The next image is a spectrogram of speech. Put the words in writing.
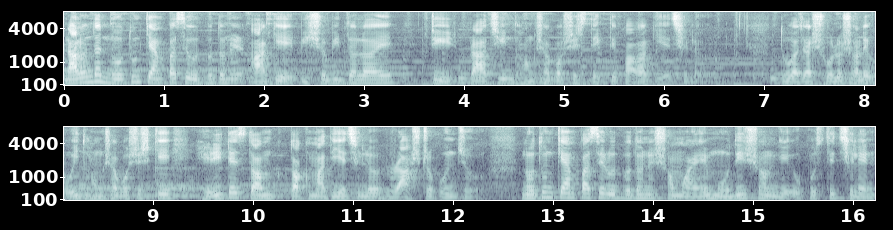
নালন্দার নতুন ক্যাম্পাসে উদ্বোধনের আগে বিশ্ববিদ্যালয়টির প্রাচীন ধ্বংসাবশেষ দেখতে পাওয়া গিয়েছিল। দু হাজার ষোলো সালে ওই ধ্বংসাবশেষকে হেরিটেজ তকমা দিয়েছিল রাষ্ট্রপুঞ্জ। নতুন ক্যাম্পাসের উদ্বোধনের সময়ে মোদির সঙ্গে উপস্থিত ছিলেন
